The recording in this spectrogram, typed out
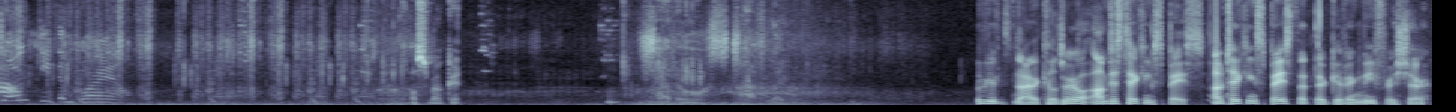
Don't give them ground. I'll smoke it. Shadows traveling. Look at not a killjoy. I'm just taking space. I'm taking space that they're giving me for sure.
